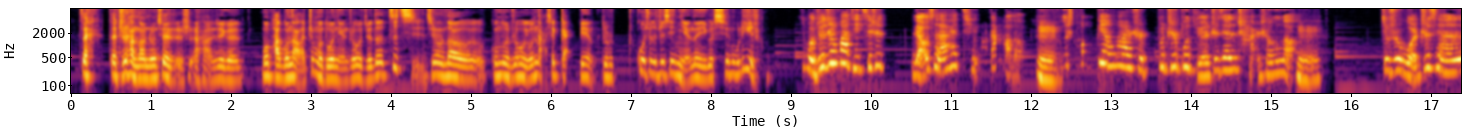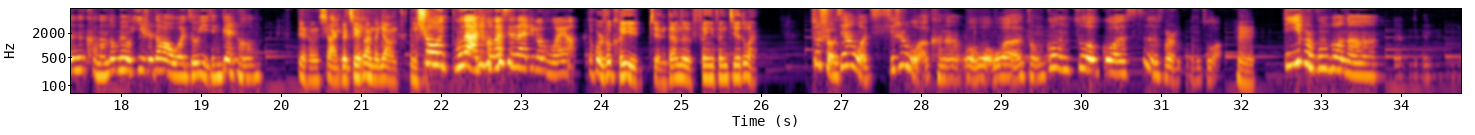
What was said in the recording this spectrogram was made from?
在在职场当中确实是哈，这个摸爬滚打了这么多年之后，觉得自己进入到工作之后有哪些改变？就是过去的这些年的一个心路历程。我觉得这个话题其实聊起来还挺大的，嗯，有的时候变化是不知不觉之间产生的，嗯。就是我之前可能都没有意识到，我就已经变成变成下一个阶段的样子，受毒打成了现在这个模样。或者说可以简单的分一分阶段。就首先我其实我可能我我我总共做过四份工作，嗯，第一份工作呢，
